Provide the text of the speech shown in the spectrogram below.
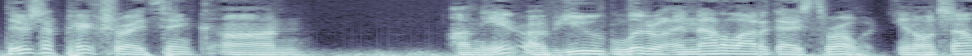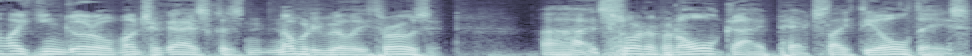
there's a picture I think on on the of you literally, and not a lot of guys throw it. You know, it's not like you can go to a bunch of guys because nobody really throws it. Uh, it's sort of an old guy pitch, like the old days.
